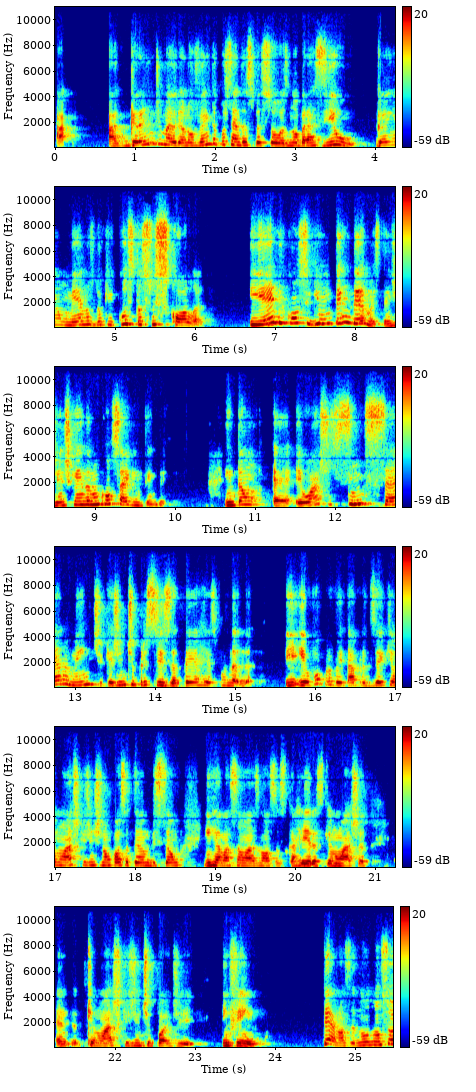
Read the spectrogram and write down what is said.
a, a grande maioria, 90% das pessoas no Brasil ganham menos do que custa a sua escola. E ele conseguiu entender, mas tem gente que ainda não consegue entender. Então, é, eu acho sinceramente que a gente precisa ter a responsabilidade. E, eu vou aproveitar para dizer que eu não acho que a gente não possa ter ambição em relação às nossas carreiras, que eu não acho, é, que eu não acho que a gente pode enfim, ter a nossa. Não, não sou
